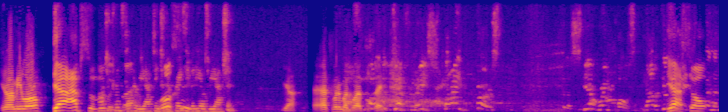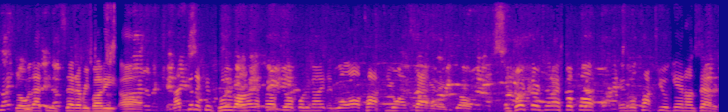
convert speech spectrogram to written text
You know what I mean, Laurel? Yeah, absolutely. Washington's but daughter reacting we'll to the crazy see. videos reaction. Yeah, that's pretty much what I have to say. Yeah, so so with that being said, everybody, uh, that's going to conclude our NFL show for tonight, and we'll all talk to you on Saturday. So enjoy Thursday night football, and we'll talk to you again on Saturday.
